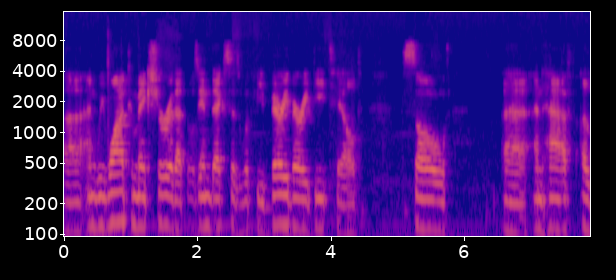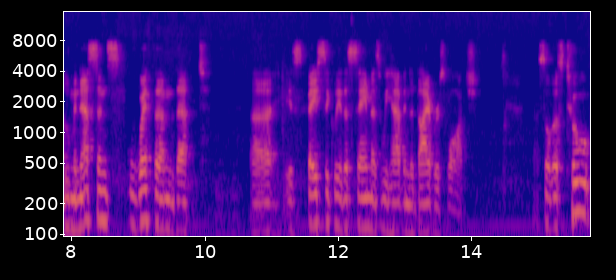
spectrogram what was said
Uh, and we wanted to make sure that those indexes would be very, very detailed. So, uh, and have a luminescence with them that uh, is basically the same as we have in the diver's watch. So those two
